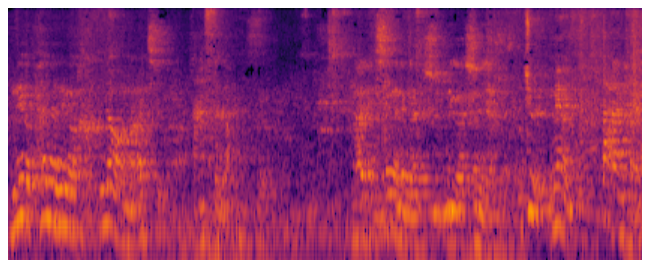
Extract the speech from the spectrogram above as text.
你那个喷的那个药拿几个？拿四个，四个。拿点新的那个那个生理盐水。就没有大半瓶呢，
